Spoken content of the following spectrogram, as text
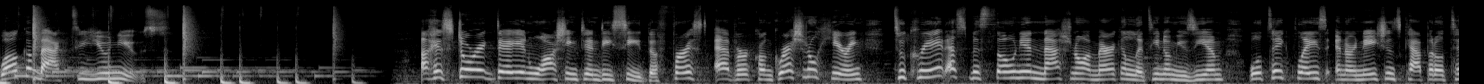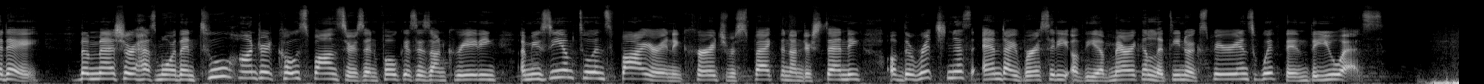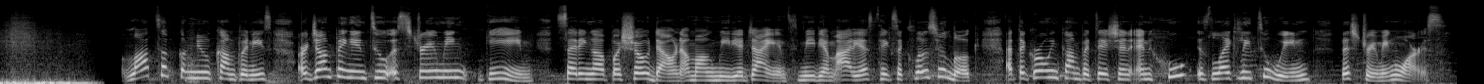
Welcome back to U News. A historic day in Washington, D.C., the first ever congressional hearing to create a Smithsonian National American Latino Museum will take place in our nation's capital today. The measure has more than 200 co sponsors and focuses on creating a museum to inspire and encourage respect and understanding of the richness and diversity of the American Latino experience within the U.S. Lots of new companies are jumping into a streaming game, setting up a showdown among media giants. Miriam Arias takes a closer look at the growing competition and who is likely to win the streaming wars.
